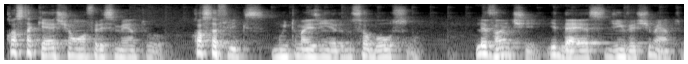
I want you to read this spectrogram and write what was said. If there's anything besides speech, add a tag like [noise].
Costa Cash é um oferecimento Costa Flix, muito mais dinheiro no seu bolso. Levante ideias de investimento.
